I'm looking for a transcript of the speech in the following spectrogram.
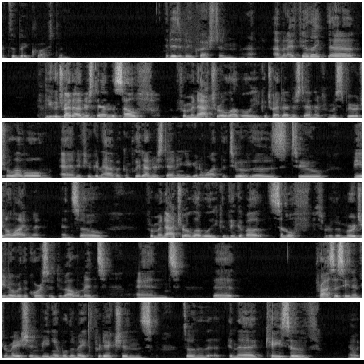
it's a big question. It is a big question. I mean, I feel like the you could try to understand the self from a natural level. You could try to understand it from a spiritual level. And if you're going to have a complete understanding, you're going to want the two of those to be in alignment. And so, from a natural level, you can think about self sort of emerging over the course of development and the processing information, being able to make predictions. So, in the, in the case of, you know,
